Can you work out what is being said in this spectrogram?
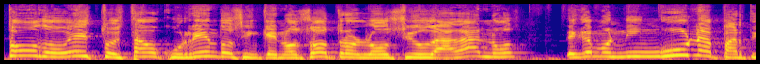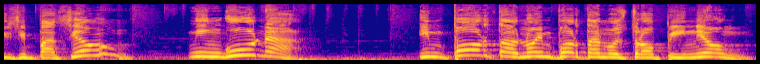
Todo esto está ocurriendo sin que nosotros, los ciudadanos, tengamos ninguna participación. Ninguna. ¿Importa o no importa nuestra opinión?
